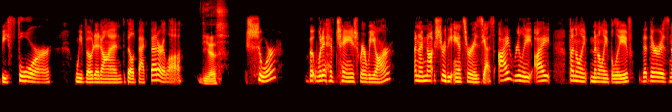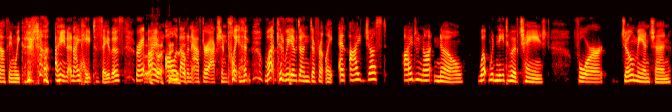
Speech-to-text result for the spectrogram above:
before we voted on the Build Back Better law. Yes. Sure. But would it have changed where we are? And I'm not sure the answer is yes. I really, I fundamentally believe that there is nothing we could have done. I mean, and I hate to say this, right? I am all I about an after action plan. what could we have done differently? And I just, I do not know what would need to have changed for Joe Manchin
